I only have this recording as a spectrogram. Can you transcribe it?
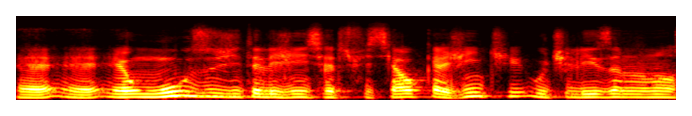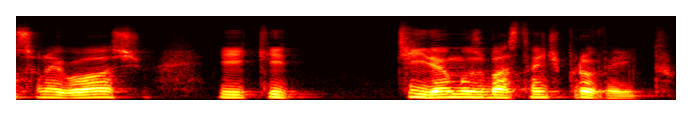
é, é, um uso de inteligência artificial que a gente utiliza no nosso negócio e que tiramos bastante proveito.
